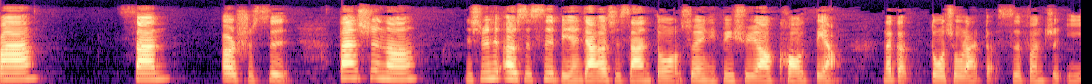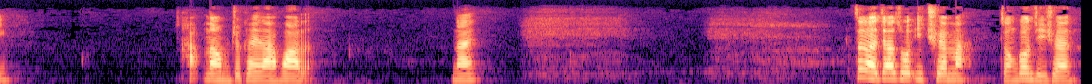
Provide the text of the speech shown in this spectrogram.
八三二十四，但是呢，你是不是二十四比人家二十三多？所以你必须要扣掉那个多出来的四分之一。好，那我们就可以来画了，来。这个叫做一圈嘛，总共几圈？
